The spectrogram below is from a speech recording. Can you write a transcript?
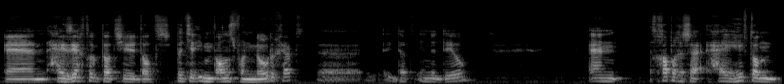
En hij zegt ook dat je, dat, dat je iemand anders voor nodig hebt, uh, dat in het deel. En het grappige is, hij heeft dan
